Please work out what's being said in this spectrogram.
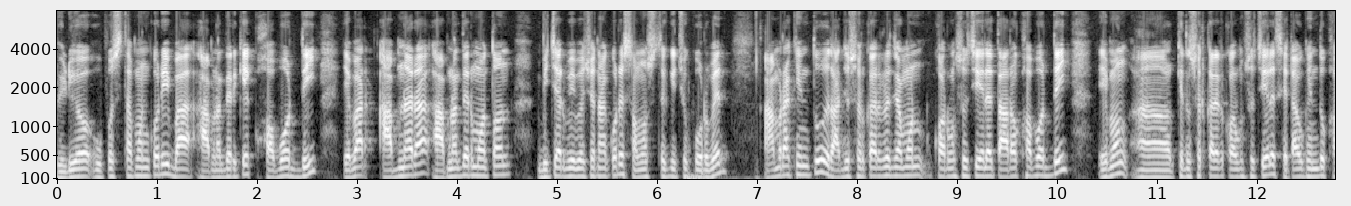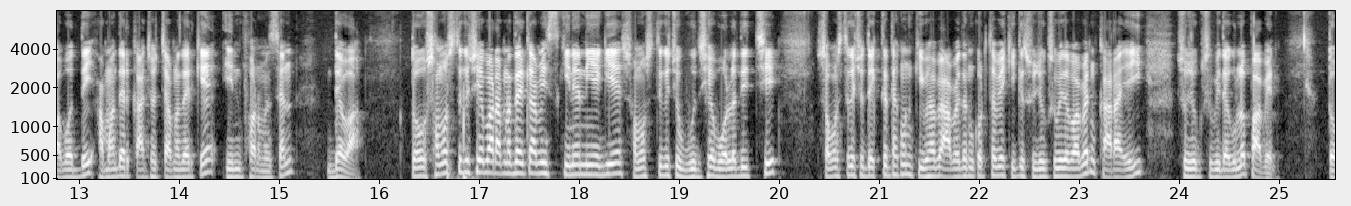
ভিডিও উপস্থাপন করি বা আপনাদেরকে খবর দিই। এবার আপনারা আপনাদের মতন বিচার বিবেচনা করে সমস্ত কিছু করবেন। আমরা কিন্তু রাজ্য সরকারের যেমন কর্মসূচি এলে তারও খবর দিই এবং কেন্দ্র সরকারের কর্মসূচি এলে সেটাও কিন্তু খবর দিই। আমাদের কাজ হচ্ছে আমাদেরকে ইনফরমেশন দেওয়া। তো সমস্ত কিছু এবার আপনাদেরকে আমি স্ক্রিনে নিয়ে গিয়ে সমস্ত কিছু বুঝিয়ে বলে দিচ্ছি। সমস্ত কিছু দেখতে থাকুন, কীভাবে আবেদন করতে হবে, কী কী সুযোগ সুবিধা পাবেন, কারা এই সুযোগ সুবিধাগুলো পাবেন। তো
